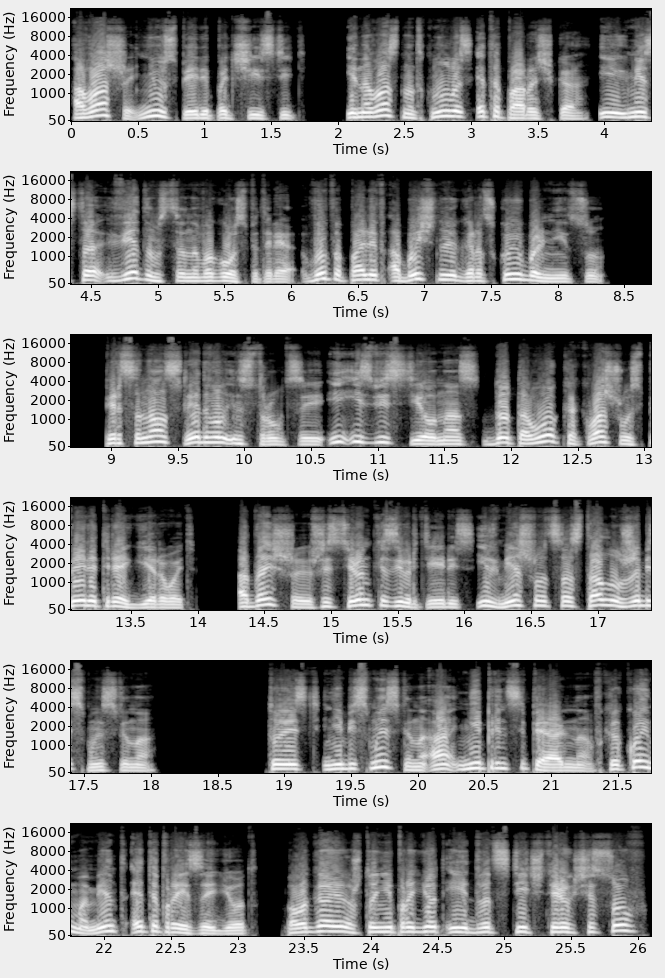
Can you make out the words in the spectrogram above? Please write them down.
а ваши не успели почистить. И на вас наткнулась эта парочка, и вместо ведомственного госпиталя вы попали в обычную городскую больницу. Персонал следовал инструкции и известил нас до того, как ваши успели отреагировать. А дальше шестеренки завертелись, и вмешиваться стало уже бессмысленно. То есть не бессмысленно, а не принципиально, в какой момент это произойдет. Полагаю, что не пройдет и 24 часов,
